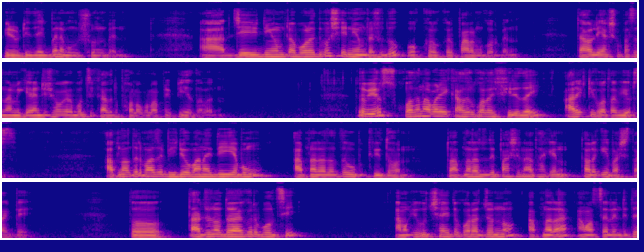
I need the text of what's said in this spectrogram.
ভিডিওটি দেখবেন এবং শুনবেন। আর যে নিয়মটা বলে দেবো, সেই নিয়মটা শুধু অক্ষর অক্ষর পালন করবেন। তাহলে একশো পার্সেন্ট আমি গ্যারান্টি সহকারে বলছি, কাজের ফলাফল আপনি পেয়ে যাবেন। তো ভিউর্স কথা না বাড়ি কাজের কথায় ফিরে যাই। আরেকটি কথা ভিউর্স আপনাদের মাঝে ভিডিও বানাই দিই এবং আপনারা যাতে উপকৃত হন। তো আপনারা যদি পাশে না থাকেন, তাহলে কি পাশে থাকবে? তো তার জন্য দয়া করে বলছি, আমাকে উৎসাহিত করার জন্য আপনারা আমার চ্যানেলটিতে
